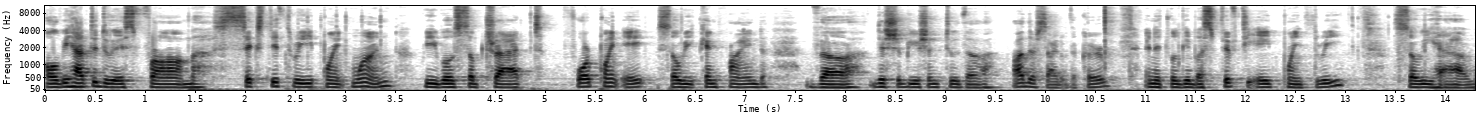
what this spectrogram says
all we have to do is from 63.1 we will subtract 4.8 so we can find the distribution to the other side of the curve and it will give us 58.3 so we have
